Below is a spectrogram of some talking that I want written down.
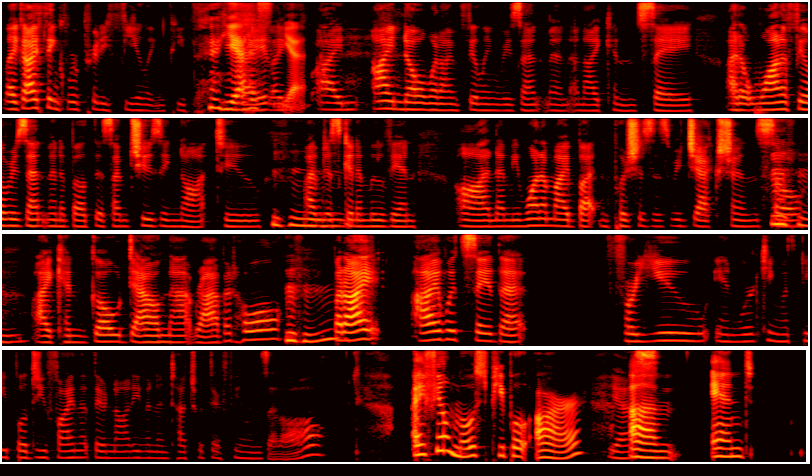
like I think we're pretty feeling people. Yes, right? Like yeah. I I know when I'm feeling resentment and I can say I don't want to feel resentment about this. I'm choosing not to. I'm Mm-hmm. just going to move in on. I mean, one of my button pushes is rejection, so Mhm. I can go down that rabbit hole. Mm-hmm. But I I would say that for you in working with people, do you find that they're not even in touch with their feelings at all? I feel most people are. Yes. Um, and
